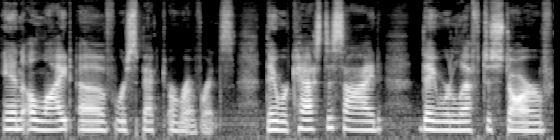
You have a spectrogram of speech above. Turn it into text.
in a light of respect or reverence. They were cast aside, they were left to starve,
